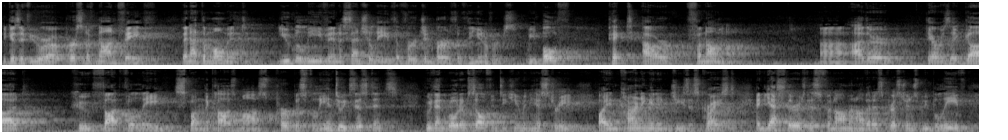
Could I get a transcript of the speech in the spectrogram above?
Because if you are a person of non faith, then at the moment you believe in essentially the virgin birth of the universe. We both picked our phenomenon. Uh, either there was a God who thoughtfully spun the cosmos purposefully into existence, who then wrote himself into human history by incarnating in Jesus Christ. And yes, there is this phenomenon that as Christians we believe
